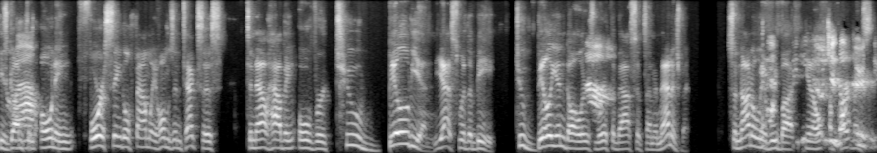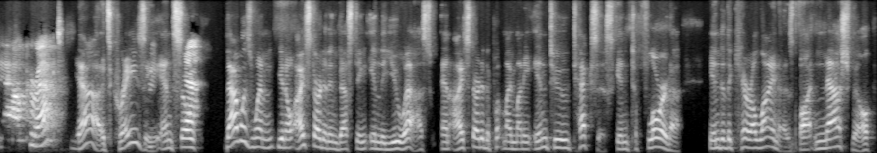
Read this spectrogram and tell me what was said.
he's gone wow. from owning four single family homes in Texas to now having over 2 billion, yes, with a B, $2 billion wow. worth of assets under management. So not only yeah, have we bought, you know, apartments now, correct? Yeah, it's crazy. And so yeah. that was when, you know, I started investing in the US and I started to put my money into Texas, into Florida, into the Carolinas, bought in Nashville.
